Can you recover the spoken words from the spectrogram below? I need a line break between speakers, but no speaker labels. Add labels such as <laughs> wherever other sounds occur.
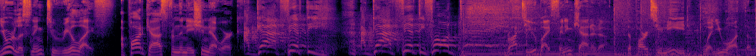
You're listening to Real Life, a podcast from the Nation Network.
I got 50. I got 50 for days.
Brought to you by Finning Canada, the parts you need when you want them.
